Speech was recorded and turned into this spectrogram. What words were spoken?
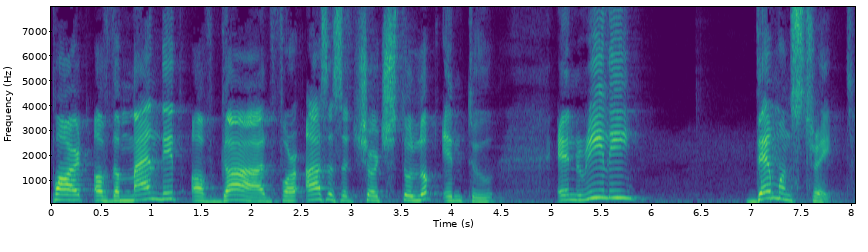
part of the mandate of God for us as a church to look into and really demonstrate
